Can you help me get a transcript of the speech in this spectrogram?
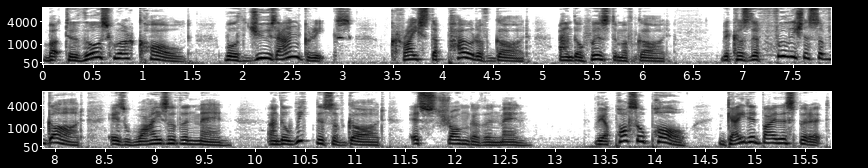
But to those who are called, both Jews and Greeks, Christ the power of God and the wisdom of God. Because the foolishness of God is wiser than men, and the weakness of God is stronger than men. The Apostle Paul, guided by the Spirit,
